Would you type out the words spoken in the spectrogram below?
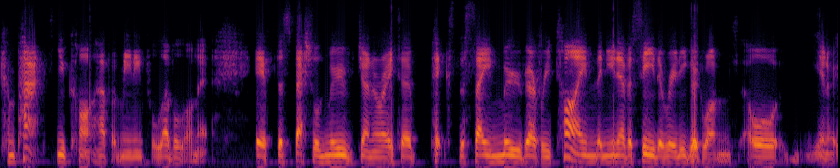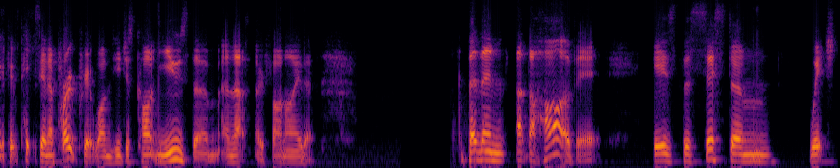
compact you can't have a meaningful level on it. If the special move generator picks the same move every time then you never see the really good ones or you know if it picks inappropriate ones you just can't use them and that's no fun either. But then at the heart of it is the system which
